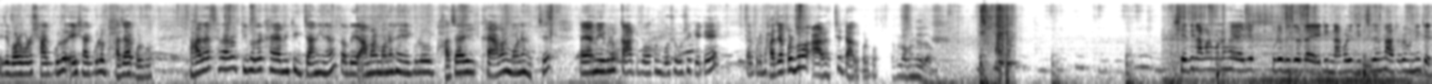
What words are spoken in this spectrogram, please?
এই যে বড় বড় শাকগুলো এই শাকগুলো ভাজা করব। ভাজা ছাড়া আরও কীভাবে খায় আমি ঠিক জানি না তবে আমার মনে হয় এগুলো ভাজাই খায় আমার মনে হচ্ছে। তাই আমি এগুলো কাটবো এখন বসে বসে কেটে তারপরে ভাজা করব আর হচ্ছে ডাল করব। লবণ দিয়ে দাও। সেদিন আমার মনে হয় এই যে পুরো ভিডিওটা এডিট না করে দিচ্ছিলাম না আঠারো মিনিটের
